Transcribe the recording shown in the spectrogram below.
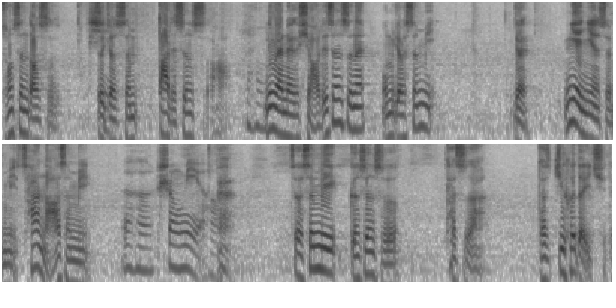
从生到死，这叫生大的生死啊。另外那个小的生死呢，我们叫生命。对，念念生命，刹那生命。嗯哼，生命哈。哎，这生命跟生死，它是啊，它是结合在一起的，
